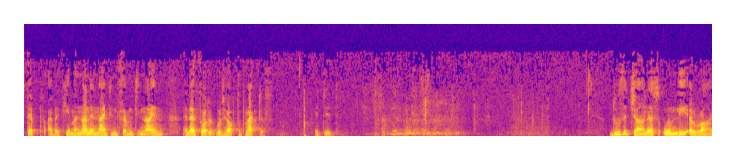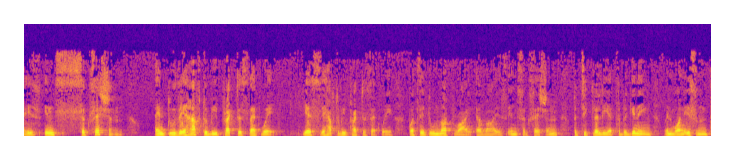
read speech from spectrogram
step? I became a nun in 1979 and I thought it would help to practice. It did. do the jhanas only arise in succession? And do they have to be practiced that way? Yes, they have to be practiced that way, but they do not ri- arise in succession, particularly at the beginning when one isn't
